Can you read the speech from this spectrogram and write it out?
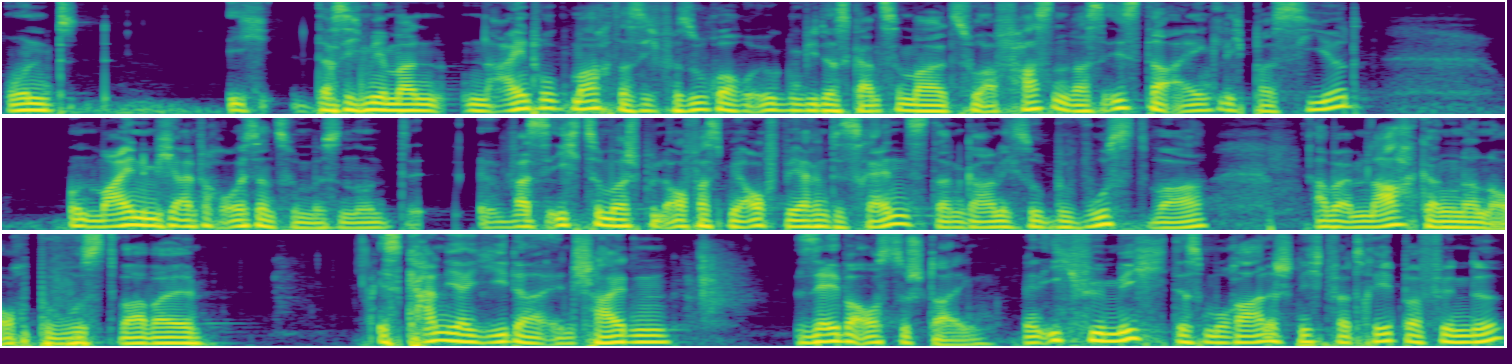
Und ich, dass ich mir mal einen Eindruck mache, dass ich versuche auch irgendwie das Ganze mal zu erfassen, was ist da eigentlich passiert und meine mich einfach äußern zu müssen. Und äh, was ich zum Beispiel auch, was mir auch während des Rennens dann gar nicht so bewusst war, aber im Nachgang dann auch bewusst war, weil es kann ja jeder entscheiden, selber auszusteigen. Wenn ich für mich das moralisch nicht vertretbar finde,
